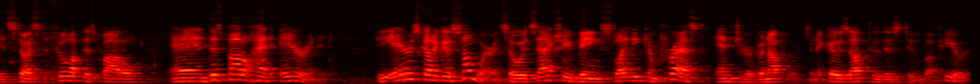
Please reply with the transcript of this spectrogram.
It starts to fill up this bottle, and this bottle had air in it. The air's got to go somewhere, and so it's actually being slightly compressed and driven upwards, and it goes up through this tube up here.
